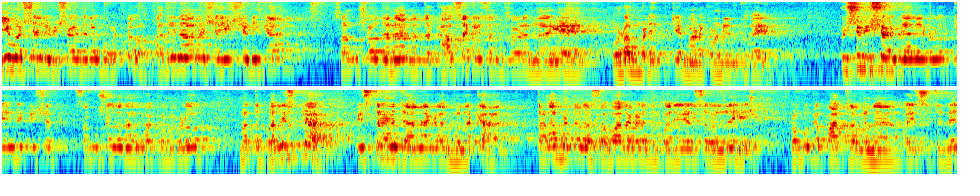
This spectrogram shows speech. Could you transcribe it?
ಈ ವರ್ಷದಲ್ಲಿ ವಿಶ್ವವಿದ್ಯಾಲಯವು ಒಟ್ಟು ಹದಿನಾರು ಶೈಕ್ಷಣಿಕ ಸಂಶೋಧನಾ ಮತ್ತು ಖಾಸಗಿ ಸಂಶೋಧನೆಗೆ ಒಡಂಬಡಿಕೆ ಮಾಡಿಕೊಂಡಿರುತ್ತದೆ ಕೃಷಿ ವಿಶ್ವವಿದ್ಯಾಲಯಗಳು, ಕೇಂದ್ರ ಕೃಷಿ ಸಂಶೋಧನಾ ಉಪಕ್ರಮಗಳು ಮತ್ತು ಬಲಿಷ್ಠ ವಿಸ್ತರಣಾ ಜಾಲಗಳ ಮೂಲಕ ತಳಮಟ್ಟದ ಸವಾಲುಗಳನ್ನು ಪರಿಹರಿಸುವಲ್ಲಿ ಪ್ರಮುಖ ಪಾತ್ರವನ್ನು ವಹಿಸುತ್ತಿದೆ.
